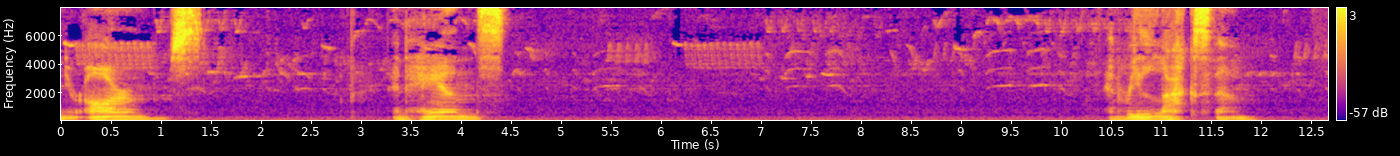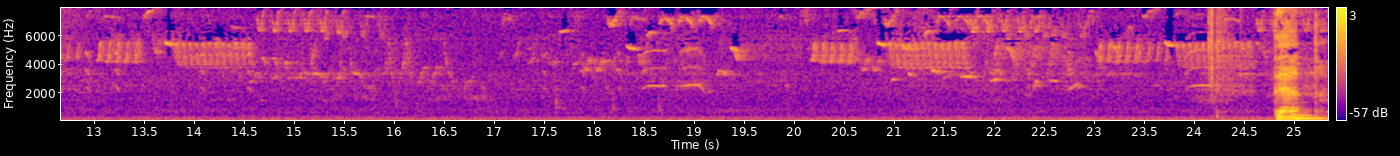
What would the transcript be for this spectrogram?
And your arms and hands. And relax them. Then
